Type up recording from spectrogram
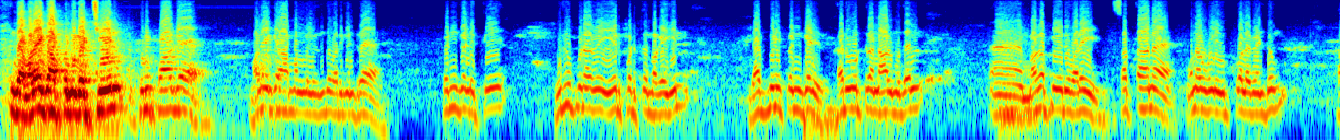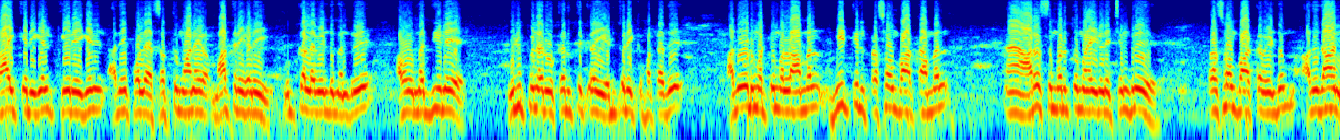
இந்த வளைகாப்பு நிகழ்ச்சியில் குறிப்பாக மலை கிராமங்களில் இருந்து வருகின்ற பெண்களுக்கு விழிப்புணர்வை ஏற்படுத்தும் வகையில் கர்ப்பிணி பெண்கள் கருவுற்ற நாள் முதல் மகப்பேறு வரை சத்தான உணவுகளை உட்கொள்ள வேண்டும். காய்கறிகள் கீரைகள் அதே போல சத்துமான மாத்திரைகளை உட்கொள்ள வேண்டும் என்று அவர் மத்தியிலே விழிப்புணர்வு கருத்துக்களை எடுத்துரைக்கப்பட்டது. அதோடு மட்டுமல்லாமல் வீட்டில் பிரசவம் பார்க்காமல் அரசு மருத்துவமனைகளை சென்று பிரசவம் பார்க்க வேண்டும். அதுதான்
